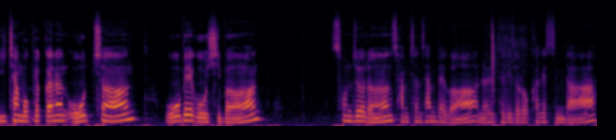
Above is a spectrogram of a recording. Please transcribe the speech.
2차 목표가는 5,550원, 손절은 3,300원을 드리도록 하겠습니다.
